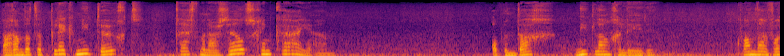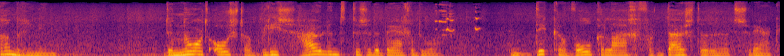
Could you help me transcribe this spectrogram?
Maar omdat de plek niet deugt, treft men er zelfs geen kraaien aan. Op een dag, niet lang geleden, kwam daar verandering in. De noordooster blies huilend tussen de bergen door. Een dikke wolkenlaag verduisterde het zwerk.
